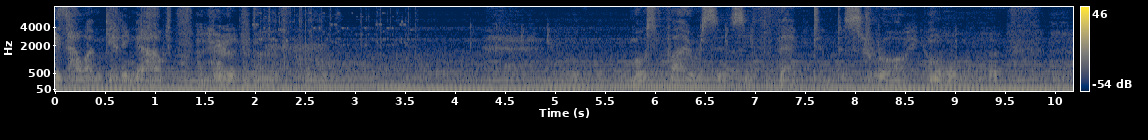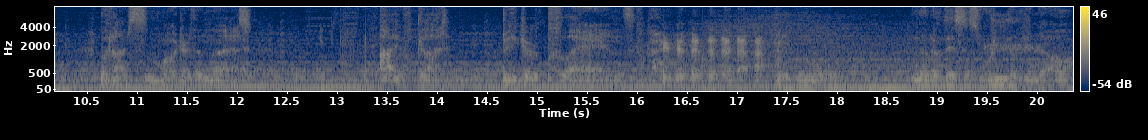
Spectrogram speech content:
is how I'm getting out. Most viruses infect and destroy. But I'm smarter than that. I've got bigger plans. None of this is real, you know.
